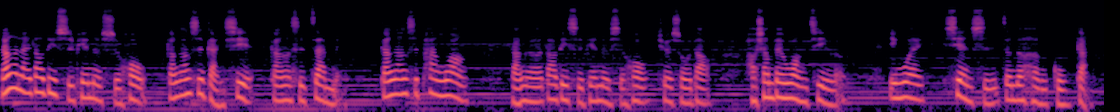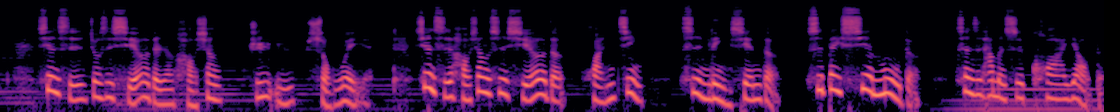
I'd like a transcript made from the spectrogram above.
然而来到第十篇的时候，刚刚是感谢，刚刚是赞美，刚刚是盼望，然而到第十篇的时候，却说到好像被忘记了，因为现实真的很骨感，现实就是邪恶的人好像居于首位耶。现实好像是邪恶的环境，是领先的，是被羡慕的，甚至他们是夸耀的。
